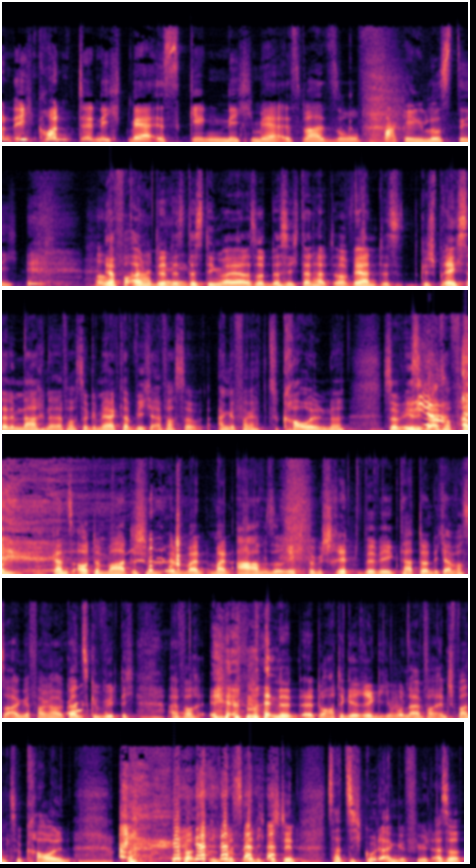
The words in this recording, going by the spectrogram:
Und ich konnte nicht mehr, es ging nicht mehr. Es war so fucking lustig. Oh ja, vor allem, Gott, ne, das, das Ding war ja so, dass ich dann halt während des Gesprächs dann im Nachhinein einfach so gemerkt habe, wie ich einfach so angefangen habe zu kraulen, ne? So wie sich einfach von ganz automatisch äh, mein, mein Arm so Richtung Schritt bewegt hatte und ich einfach so angefangen habe, ganz gemütlich einfach meine äh, dortige Region einfach entspannt zu kraulen. Und, und ich muss ehrlich gestehen, es hat sich gut angefühlt. Also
